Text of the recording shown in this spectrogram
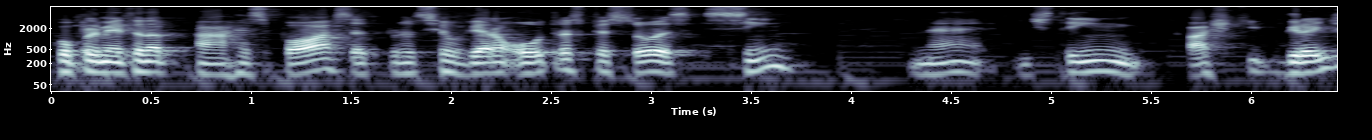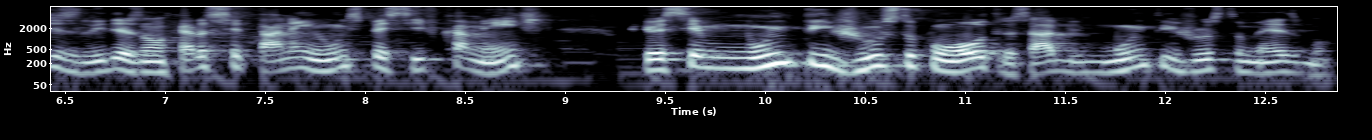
complementando a, a resposta, se houveram outras pessoas, sim, né? A gente tem, acho que grandes líderes, não quero citar nenhum especificamente, porque eu ia ser muito injusto com outros, sabe? Muito injusto mesmo.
